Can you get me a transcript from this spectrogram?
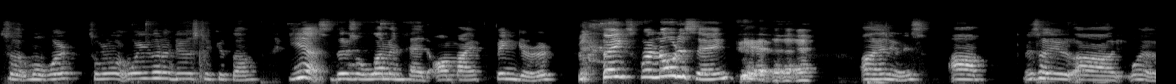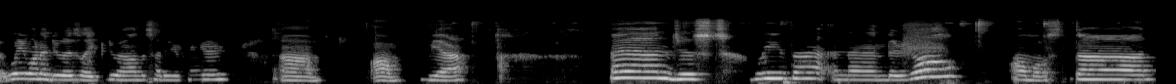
So it won't work. So what, what you're gonna do is take your thumb. Yes, there's a lemon head on my finger. Thanks for noticing. Yeah. Uh, anyways, um, that's how you uh, what what you want to do is like do it on the side of your finger, um, um, yeah, and just leave that, and then there you go, almost done,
